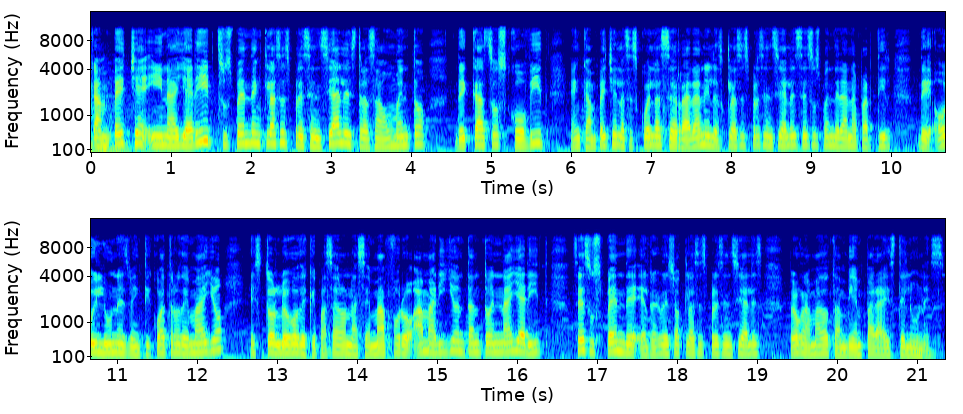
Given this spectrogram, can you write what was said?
Campeche y Nayarit suspenden clases presenciales tras aumento de casos COVID. En Campeche las escuelas cerrarán y las clases presenciales se suspenderán a partir de hoy lunes 24 de mayo. Esto luego de que pasaron a semáforo amarillo. En tanto en Nayarit se suspende el regreso a clases presenciales programado también para este lunes.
